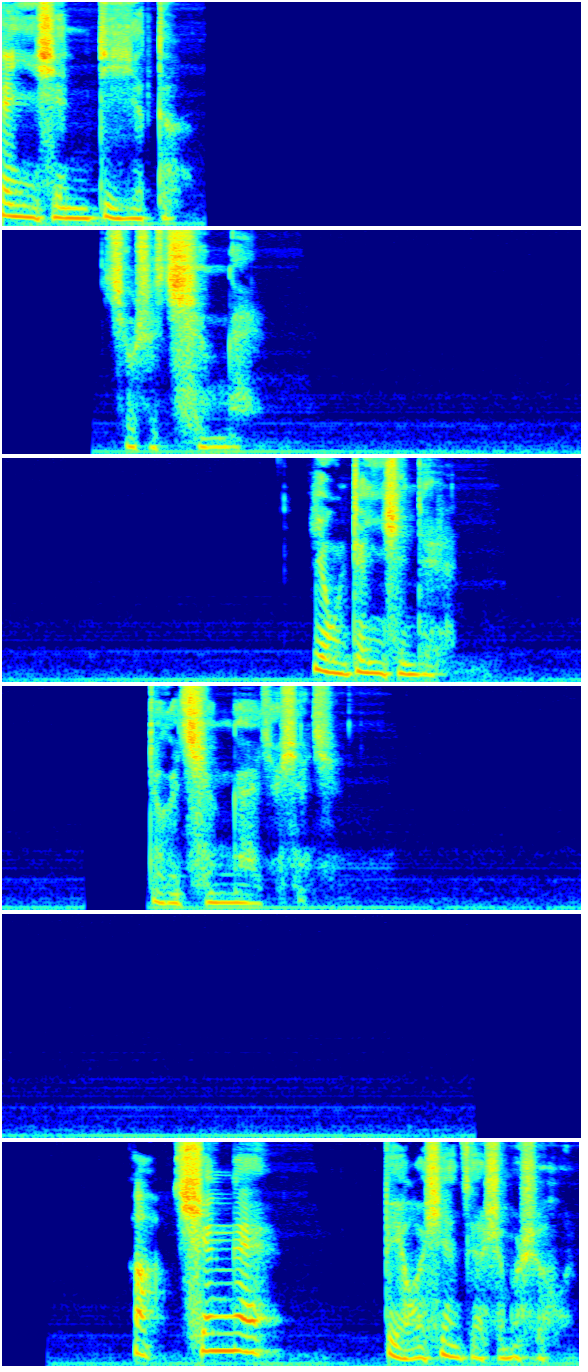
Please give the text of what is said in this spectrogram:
真心第一德就是亲爱，用真心的人，这个亲爱就现前。啊，亲爱表现在什么时候呢？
